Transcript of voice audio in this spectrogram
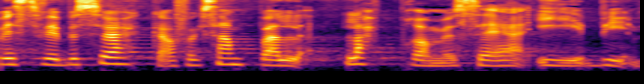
hvis vi besøker f.eks. Lepra-museet i byen.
